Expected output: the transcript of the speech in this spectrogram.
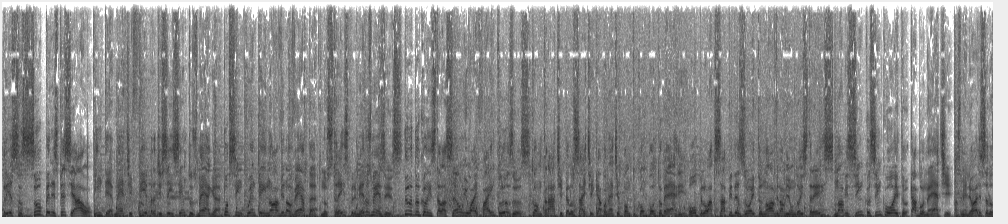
preço super especial. Internet fibra de 600 mega por R$ 59,90 nos três primeiros meses. Tudo com instalação e Wi-Fi inclusos. Contrate pelo site cabonet.com.br ou pelo WhatsApp 18 99123 9558. Cabonet, as melhores soluções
